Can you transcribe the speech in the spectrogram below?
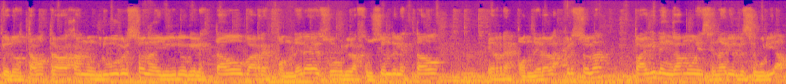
pero estamos trabajando un grupo de personas y yo creo que el Estado va a responder a eso. La función del Estado es responder a las personas para que tengamos escenarios de seguridad.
